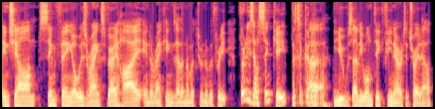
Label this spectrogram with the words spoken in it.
Incheon, same thing, always ranks very high in the rankings, either number two, number three. Third is Helsinki. That's a good Uh, you sadly won't take Finnair to try it out.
